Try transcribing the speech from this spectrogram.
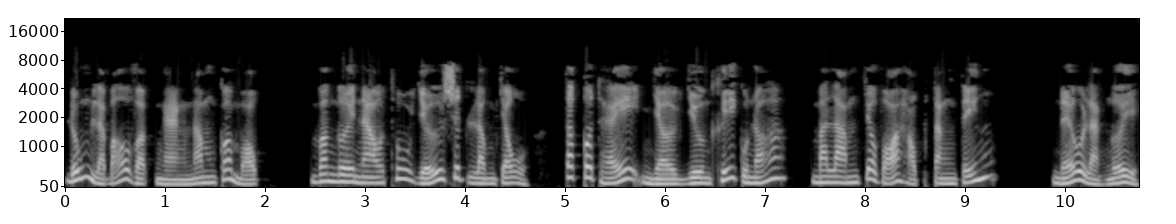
đúng là báu vật ngàn năm có một, và người nào thu giữ xích Long Châu tất có thể nhờ dương khí của nó mà làm cho võ học tăng tiến. Nếu là ngươi,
